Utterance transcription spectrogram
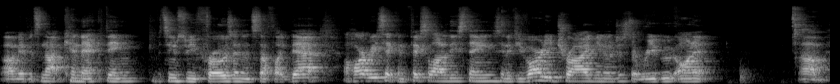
um, if it's not connecting, it seems to be frozen and stuff like that, a hard reset can fix a lot of these things. And if you've already tried, you know, just a reboot on it, um,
